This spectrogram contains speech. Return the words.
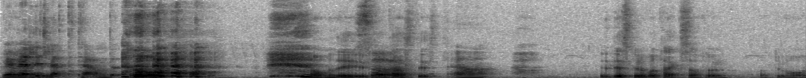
Jag är väldigt lätt tänd. ja. ja, men det är ju Så. fantastiskt. Ja. Det ska du vara tacksam för att du har.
